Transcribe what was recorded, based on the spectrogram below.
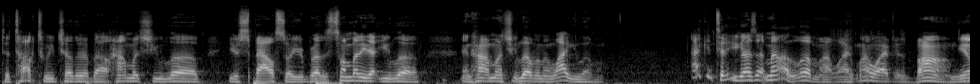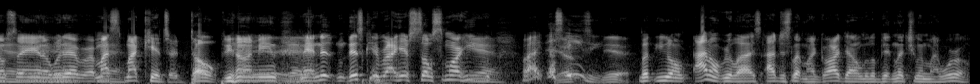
to talk to each other about how much you love your spouse or your brother, somebody that you love, and how much you love them and why you love them. I can tell you guys that man, I love my wife. My wife is bomb. You know what I'm saying, yeah, or whatever. My yeah. my kids are dope. You know what I mean? yeah. Man, this, this kid right here is so smart. He Yeah. right. That's Yep, easy. yeah. But you don't. I don't realize. I just let my guard down a little bit and let you in my world.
